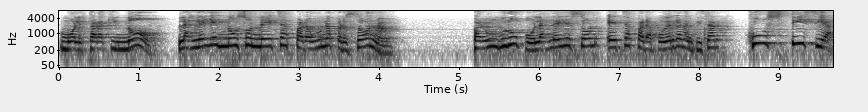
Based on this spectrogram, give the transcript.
molestar aquí. No, las leyes no son hechas para una persona, para un grupo, las leyes son hechas para poder garantizar justicia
